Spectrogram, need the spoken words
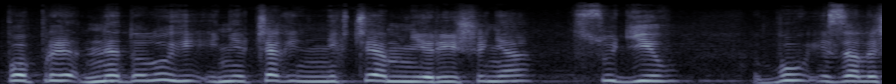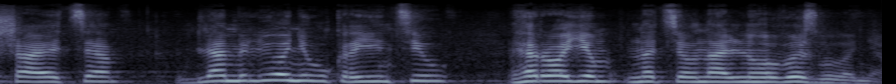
попри недолугі і нікчемні рішення судів, був і залишається для мільйонів українців героєм національного визволення.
